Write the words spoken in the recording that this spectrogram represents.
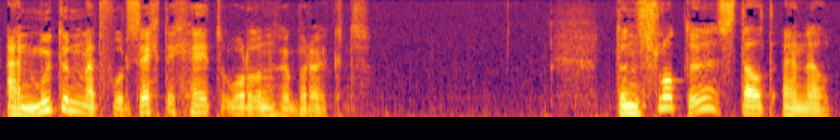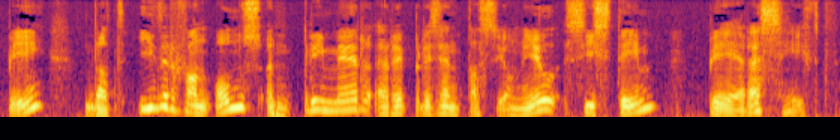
en moeten met voorzichtigheid worden gebruikt. Ten slotte stelt NLP dat ieder van ons een primair representationeel systeem, PRS, heeft.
